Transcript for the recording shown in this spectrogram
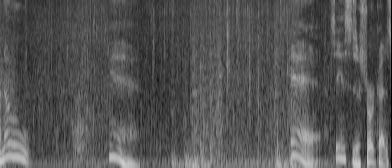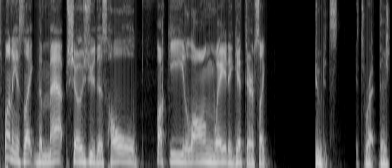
I know. Yeah. Yeah. See, this is a shortcut. It's funny. It's like the map shows you this whole fucky long way to get there. It's like, dude, it's it's right. There's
